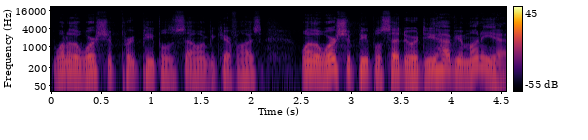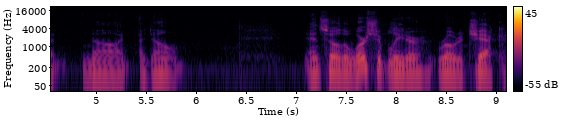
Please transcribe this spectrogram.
one of the worship people, said, I want to be careful one of the worship people said to her, Do you have your money yet? No, I, I don't. And so the worship leader wrote a check,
